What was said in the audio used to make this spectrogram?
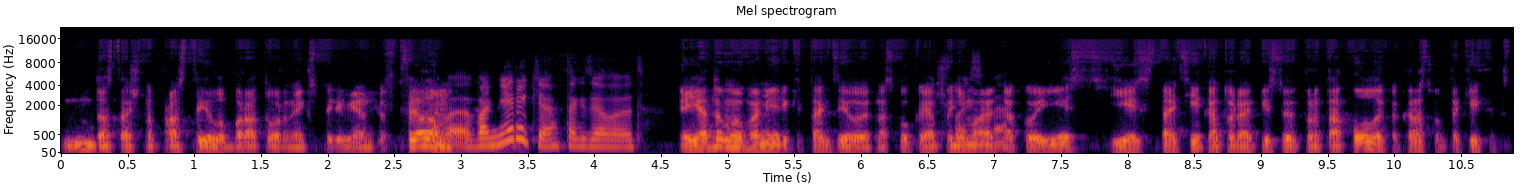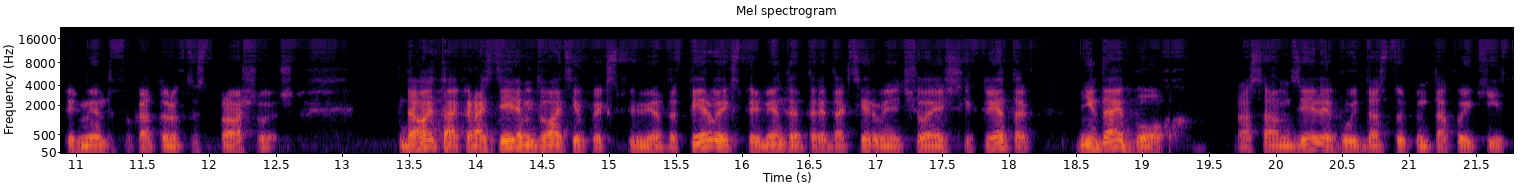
ну, достаточно простые лабораторные эксперименты. В целом... В Америке так делают? Я думаю, в Америке так делают. Насколько я Ничего понимаю, себе. такое есть. Есть статьи, которые описывают протоколы как раз вот таких экспериментов, о которых ты спрашиваешь. Давай так, разделим два типа экспериментов. Первый эксперимент – это редактирование человеческих клеток. Не дай бог, на самом деле, будет доступен такой кит,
